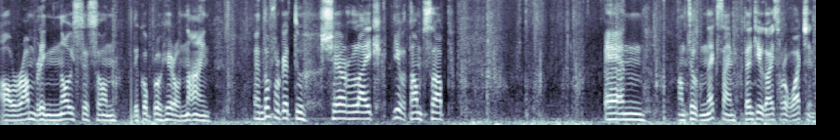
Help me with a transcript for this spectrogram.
our rumbling noises on the GoPro Hero 9 and don't forget to share like give a thumbs up. And until the next time thank you guys for watching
